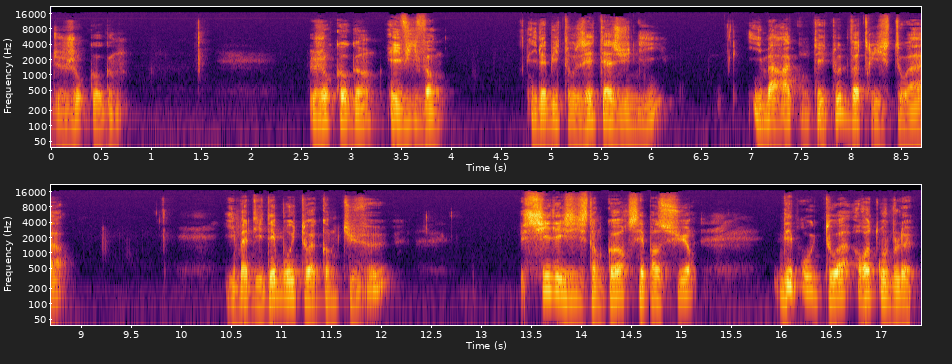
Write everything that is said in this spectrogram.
de Joe Cogan. Joe Cogan est vivant. Il habite aux États-Unis. Il m'a raconté toute votre histoire. Il m'a dit, débrouille-toi comme tu veux. S'il existe encore, c'est pas sûr. Débrouille-toi, retrouve-le.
